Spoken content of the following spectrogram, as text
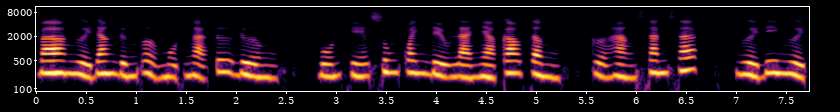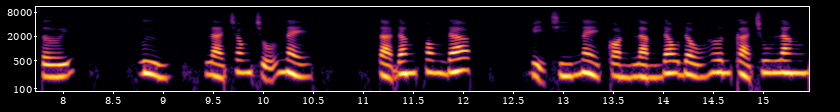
Ba người đang đứng ở một ngã tư đường, bốn phía xung quanh đều là nhà cao tầng, cửa hàng san sát, người đi người tới. Ừ, là trong chỗ này. Tả Đăng Phong đáp vị trí này còn làm đau đầu hơn cả Chu Lăng.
